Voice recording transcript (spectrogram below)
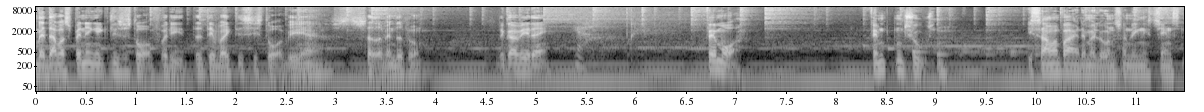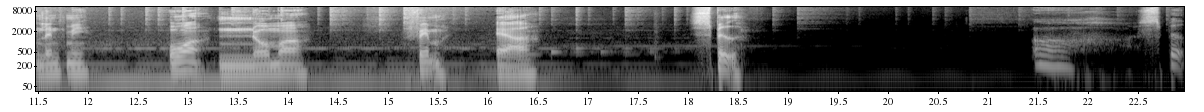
Men der var spændingen ikke lige så stor, fordi det, det var ikke det sidste ord, vi uh, sad og ventede på. Det gør vi i dag. Ja. 5 år. 15.000. I samarbejde med lånesamligningstjenesten LendMe. Ord nummer 5 er spæd. Åh, oh, spæd.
